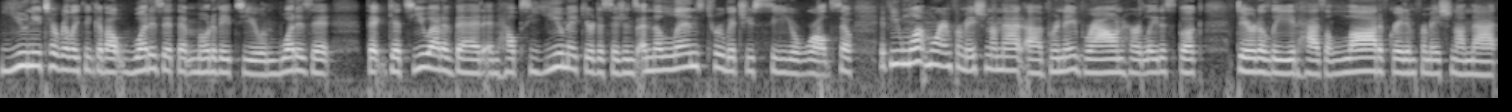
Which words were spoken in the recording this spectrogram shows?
You need to really think about what is it that motivates you and what is it that gets you out of bed and helps you make your decisions and the lens through which you see your world. So if you want more information on that, uh, Brene Brown, her latest book, Dare to Lead, has a lot of great information on that.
